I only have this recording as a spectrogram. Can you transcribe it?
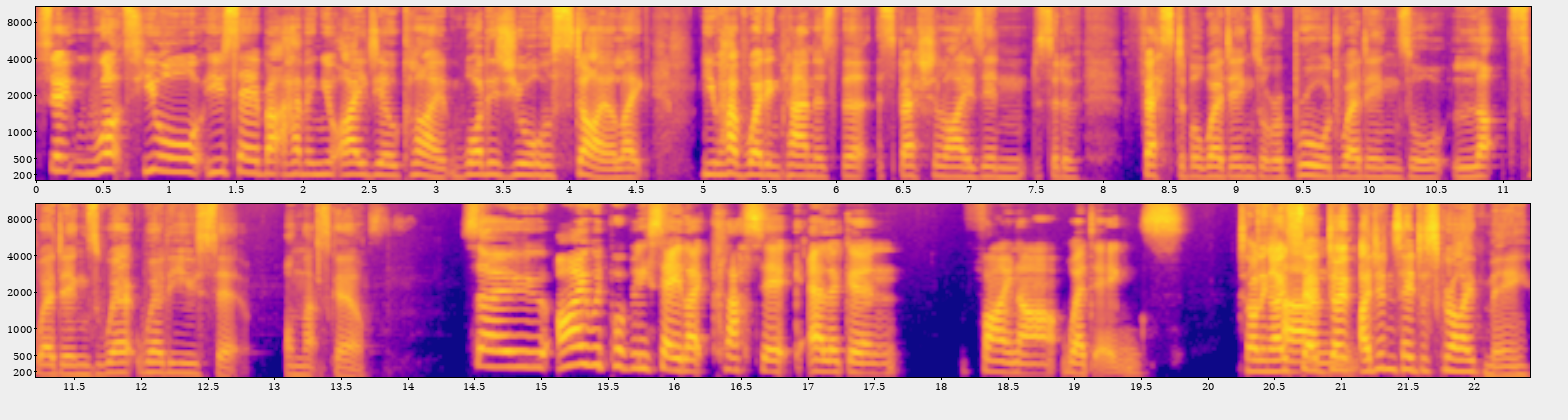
So, what's your? You say about having your ideal client. What is your style? Like, you have wedding planners that specialize in sort of festival weddings or abroad weddings or luxe weddings? Where where do you sit on that scale? So I would probably say like classic, elegant, fine art weddings. Darling, I said don't. Um, I didn't say describe me.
